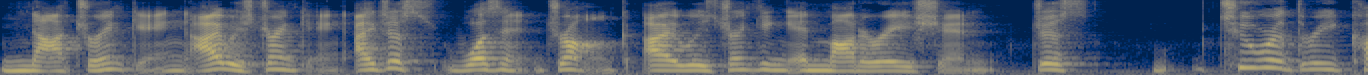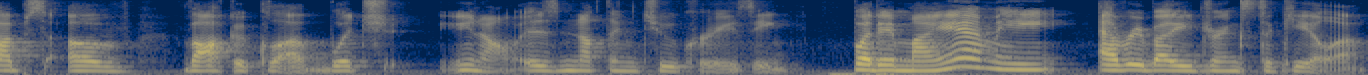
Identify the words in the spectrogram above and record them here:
not drinking. I was drinking. I just wasn't drunk. I was drinking in moderation. Just two or three cups of vodka club, which, you know, is nothing too crazy. But in Miami, everybody drinks tequila.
